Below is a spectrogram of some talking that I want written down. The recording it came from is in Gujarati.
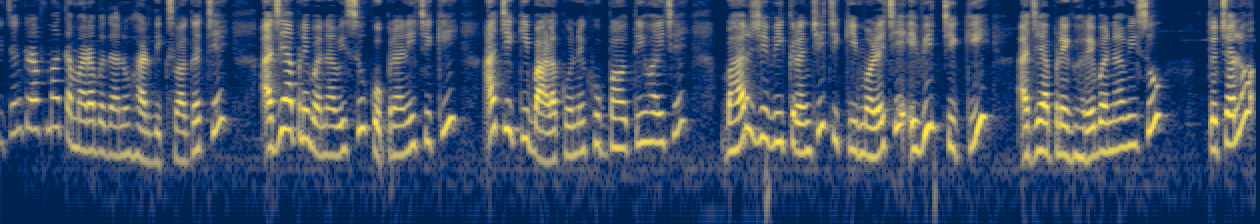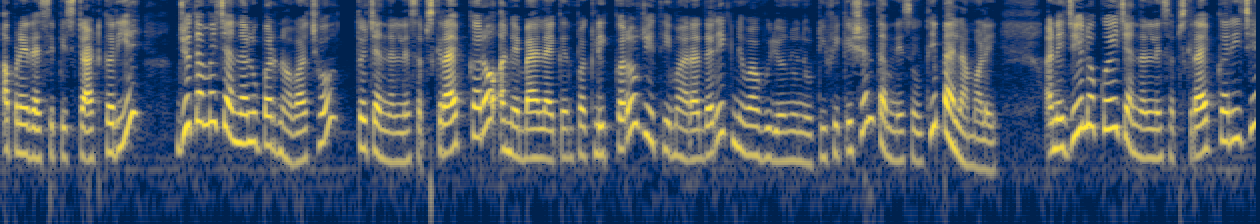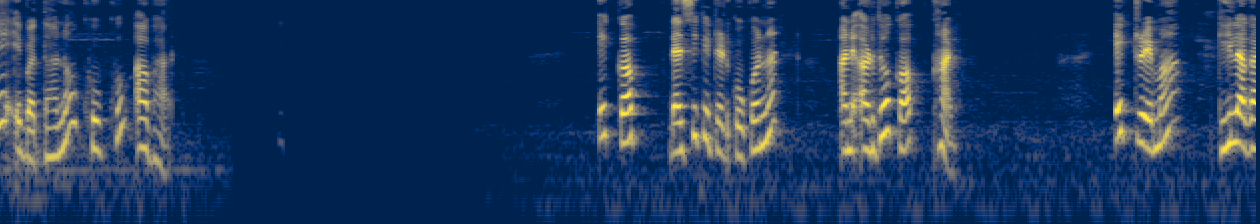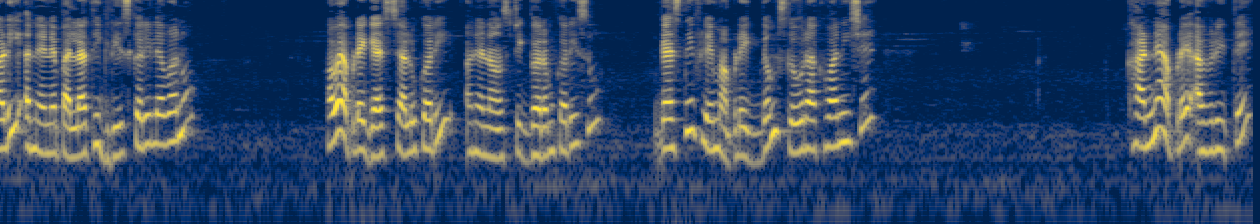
કિચન ક્રાફ્ટમાં તમારા બધાનું હાર્દિક સ્વાગત છે. આજે આપણે બનાવીશું કોપરાની ચીક્કી આ ચીક્કી બાળકોને ખૂબ ભાવતી હોય છે. બહાર જેવી ક્રંચી ચીક્કી મળે છે એવી જ ચીક્કી આજે આપણે ઘરે બનાવીશું. તો ચલો આપણે રેસીપી સ્ટાર્ટ કરીએ. જો તમે ચેનલ ઉપર નવા છો, તો ચેનલને સબસ્ક્રાઇબ કરો અને બે લાઇકન પર ક્લિક કરો, જેથી મારા દરેક નવા વિડીયોનું નોટિફિકેશન તમને સૌથી પહેલાં મળે. અને જે લોકોએ ચેનલને સબસ્ક્રાઇબ કરી છે, એ બધાનો ખૂબ ખૂબ આભાર. એક કપ ડેસિકેટેડ કોકોનટ અને અડધો કપ ખાંડ. એક ટ્રેમાં ઘી લગાડી અને એને પહેલાંથી ગ્રીસ કરી લેવાનું. હવે આપણે ગેસ ચાલુ કરી અને નોનસ્ટિક ગરમ કરીશું. ગેસની ફ્લેમ આપણે એકદમ સ્લો રાખવાની છે. ખાંડને આપણે આવી રીતે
